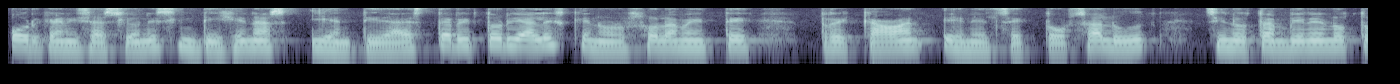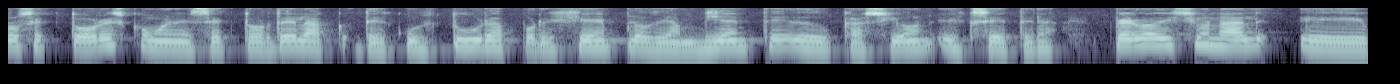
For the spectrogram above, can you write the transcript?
organizaciones indígenas y entidades territoriales que no solamente recaban en el sector salud, sino también en otros sectores como en el sector de, la, de cultura, por ejemplo, de ambiente, de educación, etc. Pero adicional, eh,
